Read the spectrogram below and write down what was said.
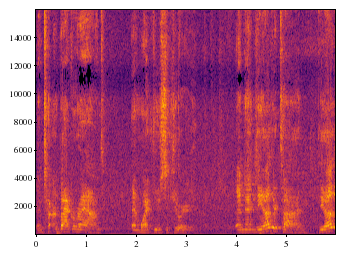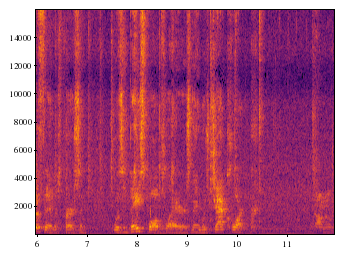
And turned back around and went through security. And then the other time, the other famous person was a baseball player. His name was Jack Clark. I don't know.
